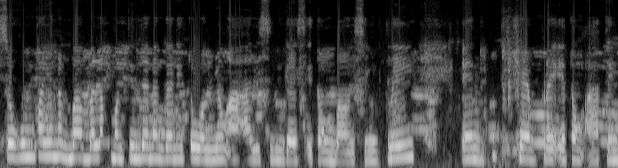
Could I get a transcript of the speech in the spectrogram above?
So, kung kayo nagbabalak magtinda ng ganito, huwag niyong aalisin, guys, itong bouncing clay and, syempre, itong ating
